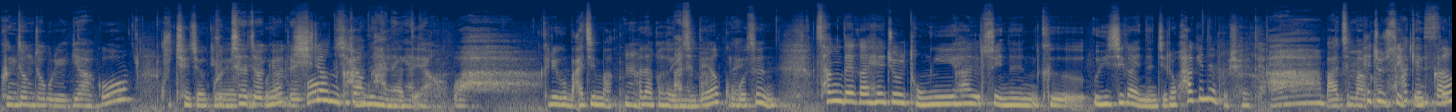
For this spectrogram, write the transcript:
긍정적으로 얘기하고 구체적이어야. 되고 실현, 가능해야 가능해야 돼요. 되고. 와. 그리고 마지막 음, 하나가 더 마지막. 있는데요. 네. 그것은 상대가 해줄 동의할 수 있는 그 의지가 있는지를 확인해 보셔야 돼요. 아 마지막 해줄 수 있겠어?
